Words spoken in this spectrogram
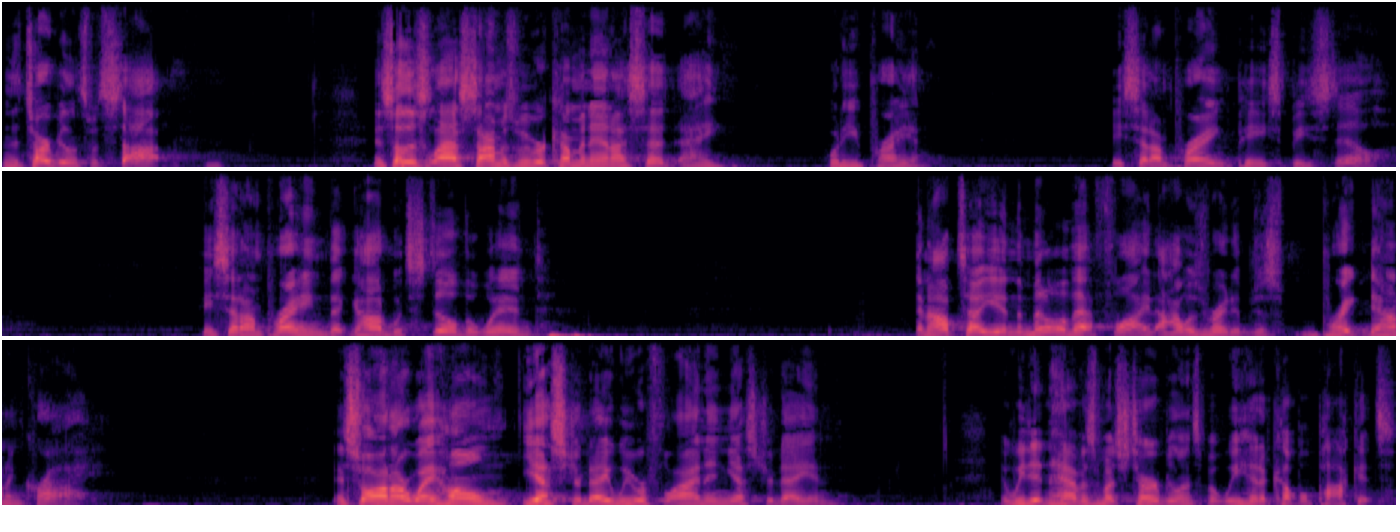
and the turbulence would stop. And so this last time, as we were coming in, I said, Hey, what are you praying? He said, I'm praying, peace, be still. He said, I'm praying that God would still the wind. And I'll tell you, in the middle of that flight, I was ready to just break down and cry. And so on our way home yesterday, we were flying in yesterday, and we didn't have as much turbulence, but we hit a couple pockets.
